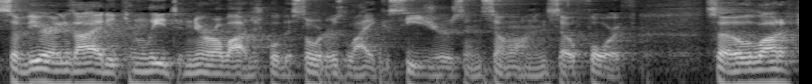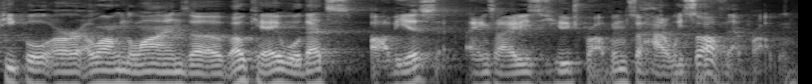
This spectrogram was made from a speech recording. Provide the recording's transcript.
severe anxiety can lead to neurological disorders like seizures and so on and so forth. So a lot of people are along the lines of, okay, well that's obvious. Anxiety is a huge problem, so how do we solve that problem?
